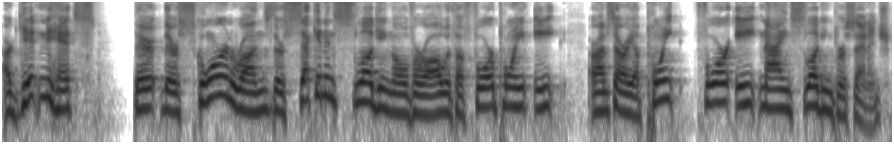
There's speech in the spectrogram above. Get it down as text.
are getting hits. They're they're scoring runs. They're second in slugging overall with a 4.8 or I'm sorry, a .489 slugging percentage.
